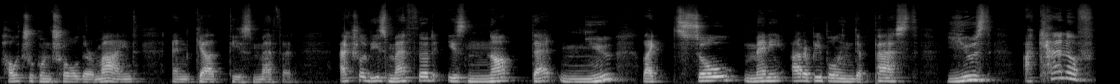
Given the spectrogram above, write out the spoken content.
how to control their mind and got this method. Actually, this method is not that new. Like so many other people in the past used a kind of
